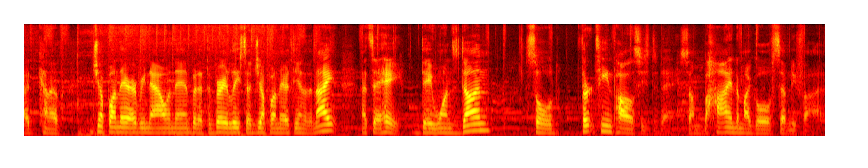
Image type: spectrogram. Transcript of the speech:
i'd kind of jump on there every now and then, but at the very least, I'd jump on there at the end of the night. I'd say, hey, day one's done, sold 13 policies today. So I'm behind on my goal of 75.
